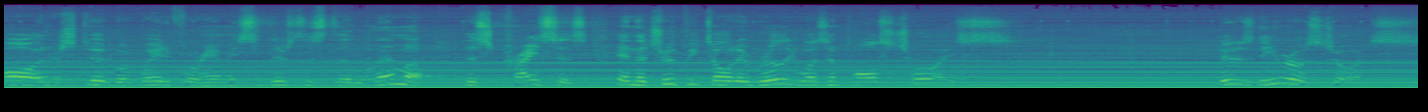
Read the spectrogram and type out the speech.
Paul understood what waited for him. He said, There's this dilemma, this crisis. And the truth be told, it really wasn't Paul's choice, it was Nero's choice.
